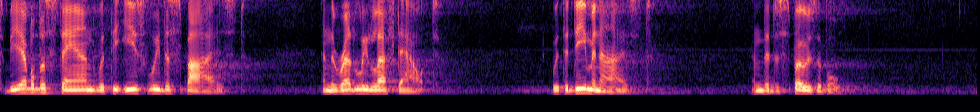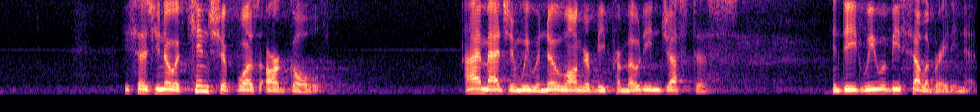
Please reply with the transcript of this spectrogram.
to be able to stand with the easily despised and the readily left out, with the demonized and the disposable. He says, You know, if kinship was our goal, I imagine we would no longer be promoting justice. Indeed, we would be celebrating it.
